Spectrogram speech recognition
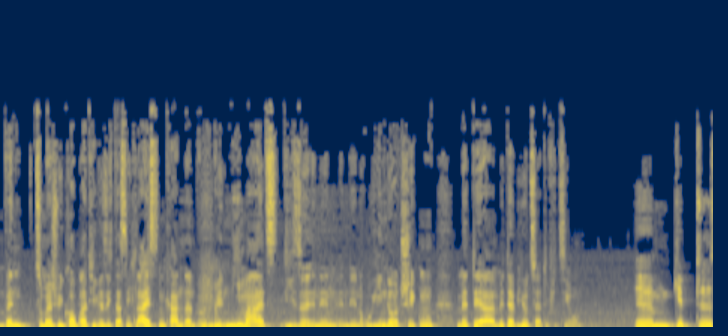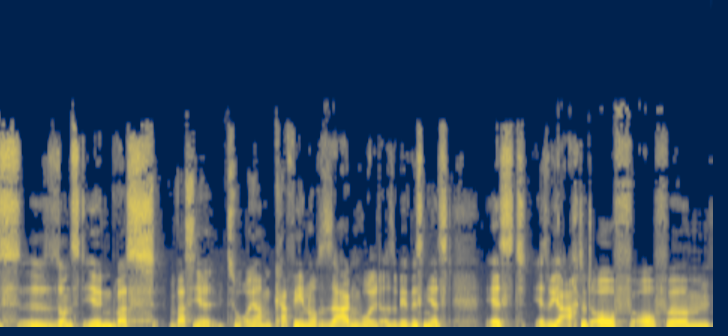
wenn zum Beispiel Kooperative sich das nicht leisten kann, dann würden wir niemals diese in den, in den Ruin dort schicken mit der, mit der Biozertifizierung. Ähm, gibt es äh, sonst irgendwas, was ihr zu eurem Kaffee noch sagen wollt? Also wir wissen jetzt, erst, also ihr achtet auf, auf ähm,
